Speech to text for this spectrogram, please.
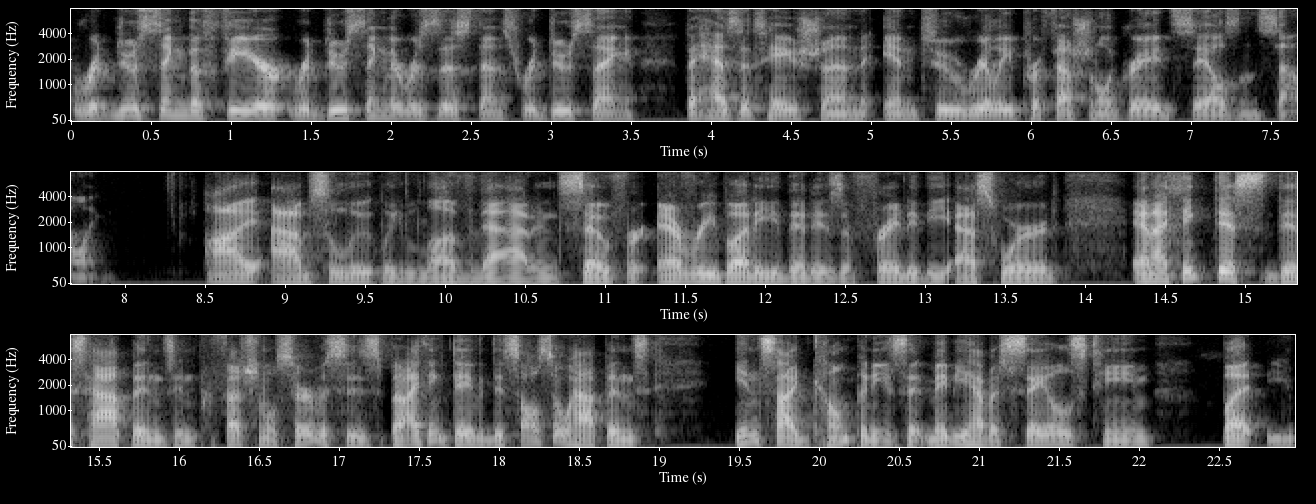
reducing the fear, reducing the resistance, reducing the hesitation into really professional grade sales and selling. I absolutely love that. And so for everybody that is afraid of the S word, and I think this this happens in professional services, but I think David, this also happens inside companies that maybe have a sales team but you,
